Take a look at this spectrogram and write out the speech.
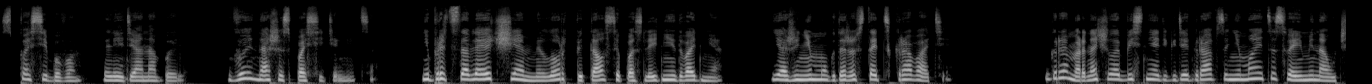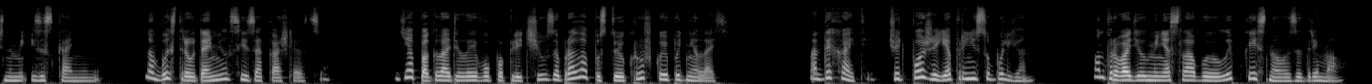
«Спасибо вам, леди Аннабель. Вы наша спасительница. Не представляю, чем милорд питался последние два дня. Я же не мог даже встать с кровати. Грэмор начал объяснять, где граф занимается своими научными изысканиями, но быстро утомился и закашлялся. Я погладила его по плечу, забрала пустую кружку и поднялась. «Отдыхайте. Чуть позже я принесу бульон». Он проводил меня слабой улыбкой и снова задремал.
